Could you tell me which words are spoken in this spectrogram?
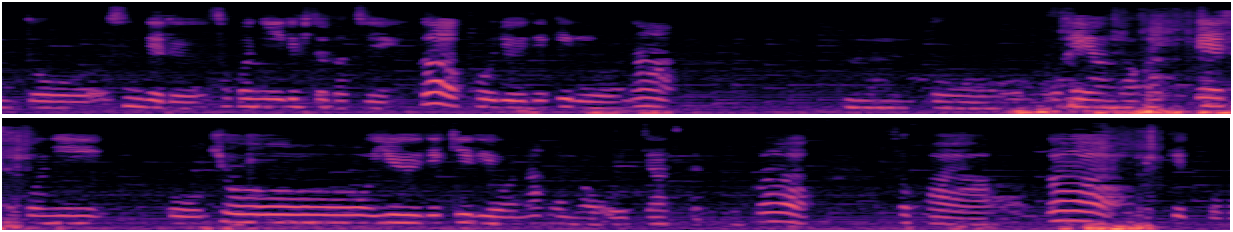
うんと、住んでる、そこにいる人たちが交流できるような、うんと、お部屋があって、そこに、こう、共有できるような本が置いてあったりとか、ソファーが結構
